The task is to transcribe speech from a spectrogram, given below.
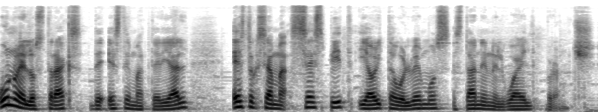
uno de los tracks de este material. Esto que se llama Cesspit. Y ahorita volvemos. Están en el Wild Brunch.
